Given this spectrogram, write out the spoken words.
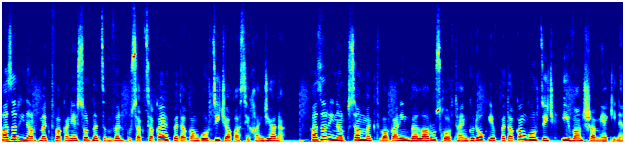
1901 թվականի այսօրն է ծնվել կուսակցական եւ պետական գործիչ Աղասի Խանջյանը։ 1921 թվականին Բելարուս խորթային գրող եւ պետական գործիչ Իվան Շամյակինը։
